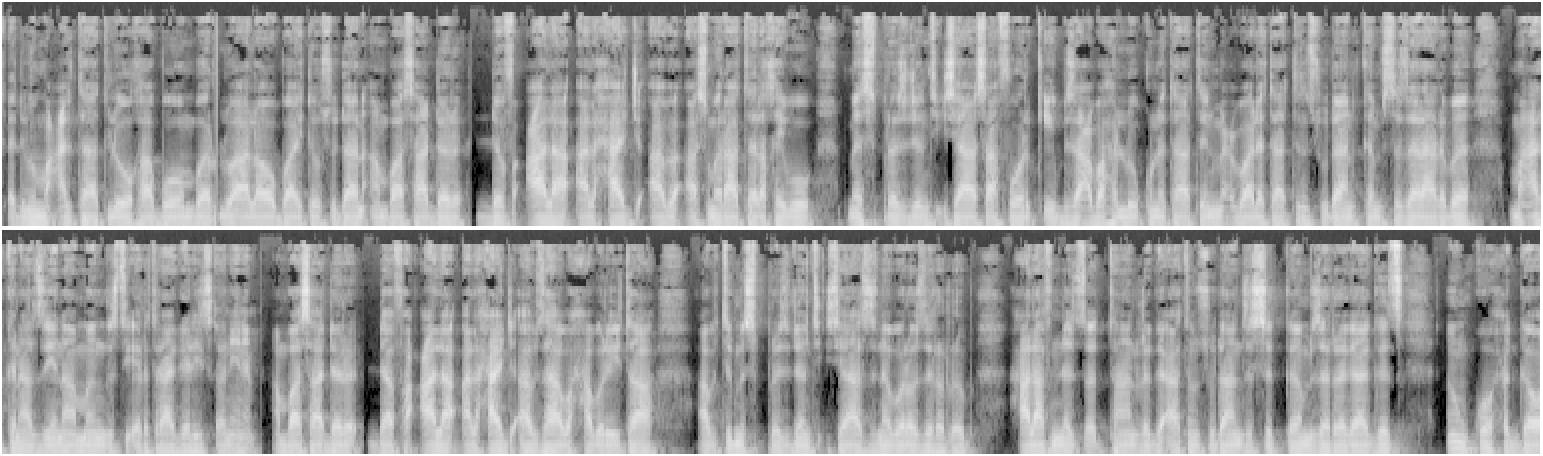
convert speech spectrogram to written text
ቅድሚ መዓልታት ልኡኽ ኣቦ ወንበር ሉኣላዊ ባይቶ ሱዳን ኣምባሳደር ደፍዓላ ኣልሓጅ ኣብ ኣስመራ ተረኺቡ መስ ፕረዚደንት ኢሳያስ ኣፈወርቂ ብዛዕባ ህሉው ኩነታትን ምዕባለታትን ሱዳን ከምዝተዘራረበ ማዕከናት ዜና መንግስቲ ኤርትራ ገሊጸን እየን። ኣምባሳደር ዳፍዓላ ኣልሓጅ ኣብ ዝሃቦ ሓበሬታ ኣብቲ ምስ ፕረዚደንት ኢሳያስ ዝነበሮ ዝርርብ፣ ሓላፍነት ጸጥታን ርግኣትን ሱዳን ዝስከም፣ ዘረጋግጽ፣ እንኮ ሕጋዊ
